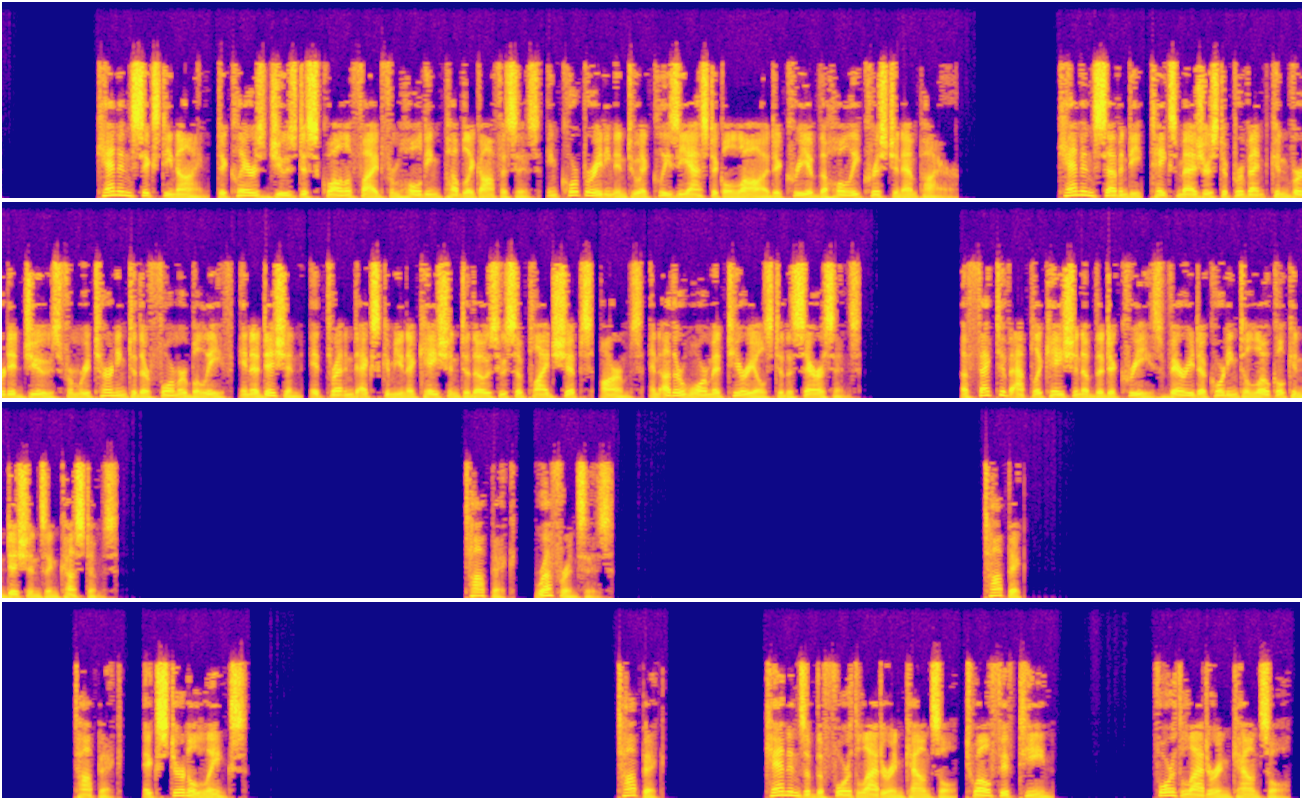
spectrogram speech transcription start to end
Canon 69, declares Jews disqualified from holding public offices, incorporating into ecclesiastical law a decree of the Holy Christian Empire. Canon 70, takes measures to prevent converted Jews from returning to their former belief, in addition, it threatened excommunication to those who supplied ships, arms, and other war materials to the Saracens. Effective application of the decrees varied according to local conditions and customs. References. Topic. External links. Canons of the Fourth Lateran Council, 1215 Fourth Lateran Council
